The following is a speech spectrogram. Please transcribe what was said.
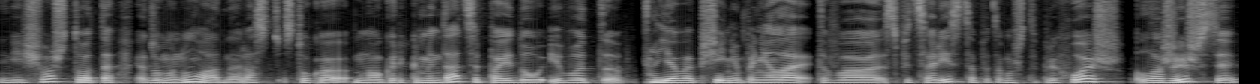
или еще что-то. Я думаю, ну ладно, раз столько много рекомендаций, пойду. И вот я вообще не поняла этого этого специалиста, потому что ты приходишь, ложишься,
